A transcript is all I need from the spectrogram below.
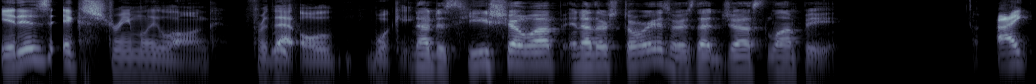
It is extremely long for that hmm. old Wookiee. now does he show up in other stories or is that just Lumpy? I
